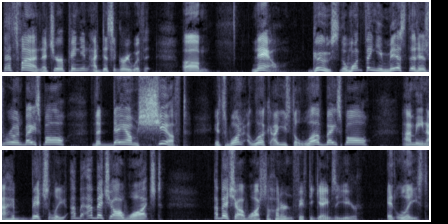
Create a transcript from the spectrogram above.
That's fine. That's your opinion. I disagree with it. Um, now, Goose, the one thing you missed that has ruined baseball, the damn shift. It's one look, I used to love baseball. I mean, I habitually I, I bet y'all watched I bet y'all watched 150 games a year at least.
